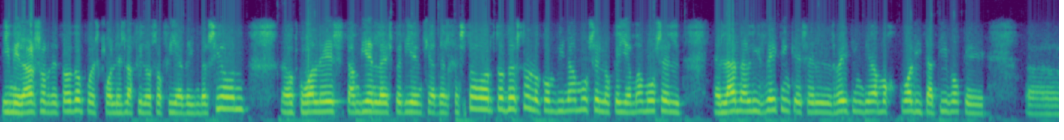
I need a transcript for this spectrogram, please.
y mirar sobre todo pues cuál es la filosofía de inversión, eh, cuál es también la experiencia del gestor. Todo esto lo combinamos en lo que llamamos el, el analyst rating, que es el rating digamos cualitativo que eh,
